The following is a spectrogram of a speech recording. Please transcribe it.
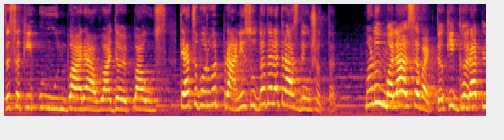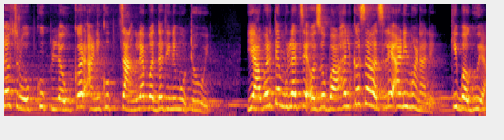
जसं की ऊन वारा वादळ पाऊस. त्याचबरोबर प्राणीसुद्धा त्याला त्रास देऊ शकतात. म्हणून मला असं वाटतं की घरातलंच रोप खूप लवकर आणि खूप चांगल्या पद्धतीने मोठं होईल. यावर त्या मुलाचे आजोबा हलकसं हसले आणि म्हणाले की बघूया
